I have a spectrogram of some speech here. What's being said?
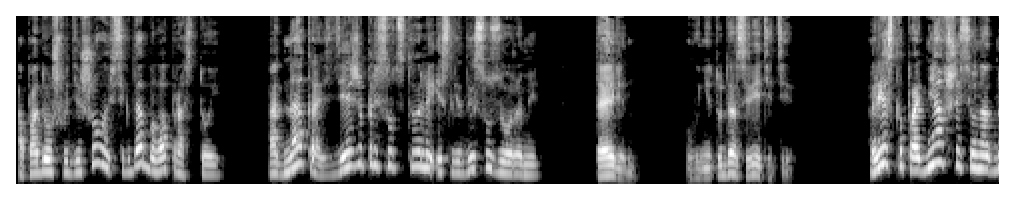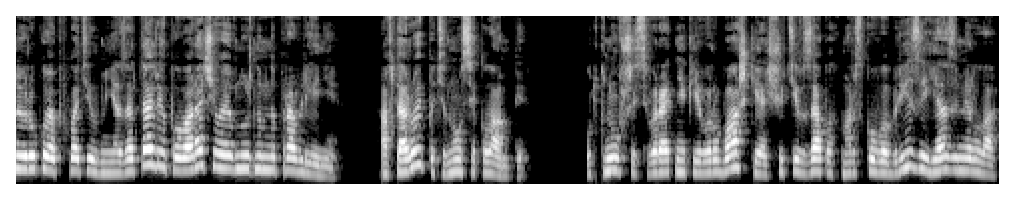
а подошва дешевой всегда была простой. Однако здесь же присутствовали и следы с узорами. — Тайрин, вы не туда светите. Резко поднявшись, он одной рукой обхватил меня за талию, поворачивая в нужном направлении, а второй потянулся к лампе. Уткнувшись в воротник его рубашки и ощутив запах морского бриза, я замерла.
